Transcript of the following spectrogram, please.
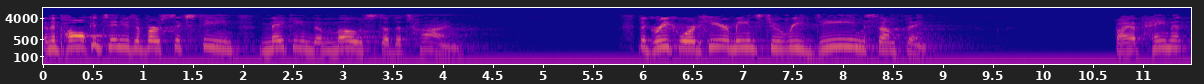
And then Paul continues in verse 16, making the most of the time. The Greek word here means to redeem something by a payment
